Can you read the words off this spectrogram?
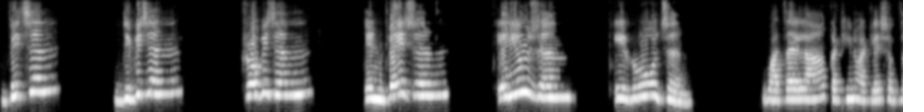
vision, division, provision, invasion, illusion, erosion. वाचायला कठीण वाटले शब्द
